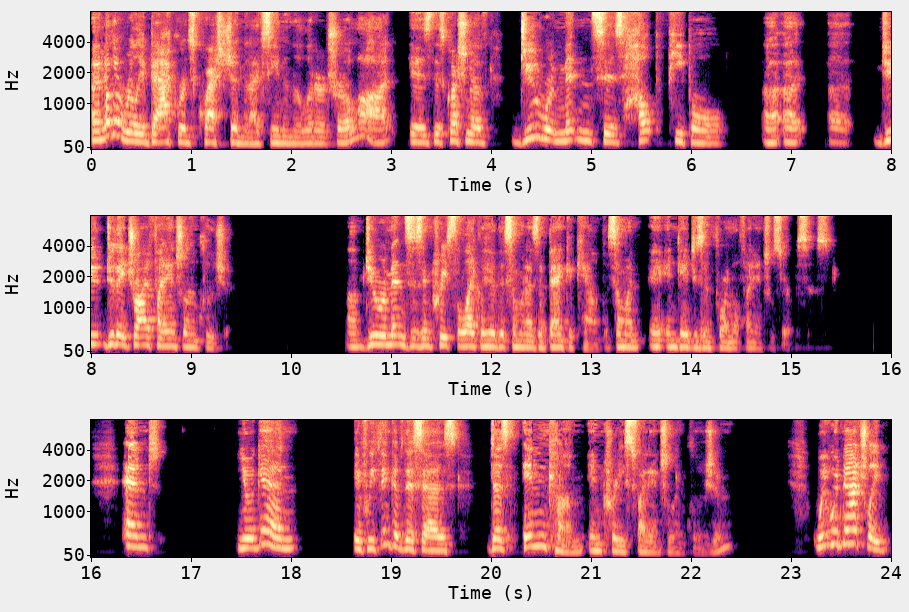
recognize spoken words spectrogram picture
Another really backwards question that I've seen in the literature a lot is this question of do remittances help people? Uh, uh, uh, do, do they drive financial inclusion? Um, do remittances increase the likelihood that someone has a bank account, that someone engages in formal financial services? And you know, again, if we think of this as does income increase financial inclusion? We would naturally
